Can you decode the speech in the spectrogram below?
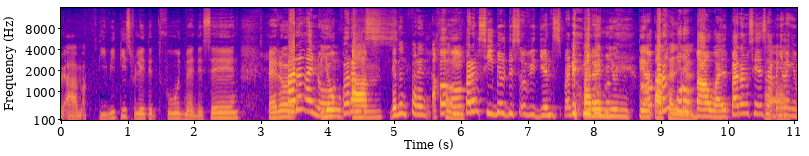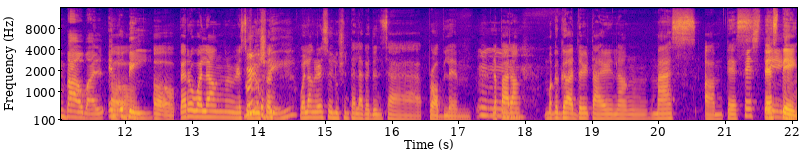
um, activities related to food, medicine. Pero Parang ano, yung parang um, ganun pa rin actually. Oo, parang civil disobedience pa rin. Pa rin yung Oo, parang tinatakal puro bawal. Parang sinasabi Oo. niya lang yung bawal and Oo, obey. Oo, pero walang resolution. obey? Walang resolution talaga dun sa problem. Na parang magagather tayo ng mass um, test, Testing. testing.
